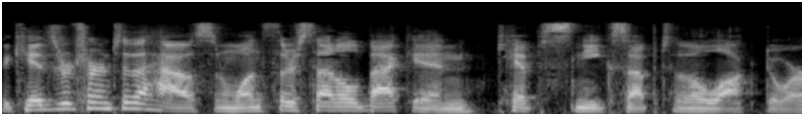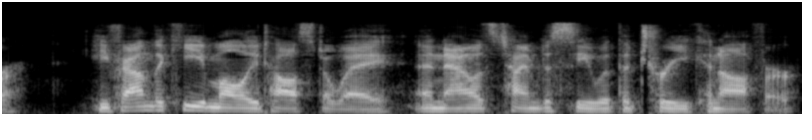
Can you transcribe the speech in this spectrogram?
The kids return to the house, and once they're settled back in, Kip sneaks up to the locked door. He found the key Molly tossed away, and now it's time to see what the tree can offer.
